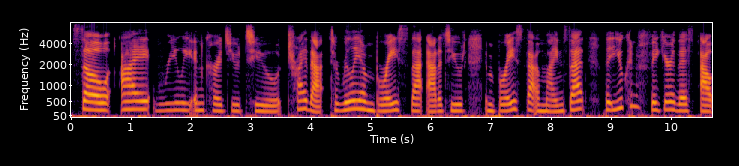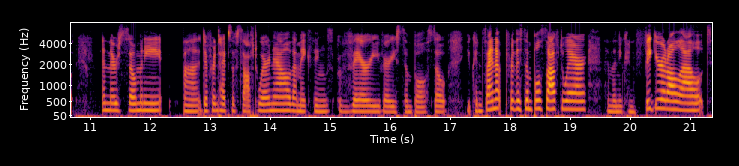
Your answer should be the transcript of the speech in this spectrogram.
So I really encourage you to try that, to really embrace that attitude, embrace that mindset that you can figure this out. And there's so many uh, different types of software now that make things very, very simple. So you can sign up for the simple software and then you can figure it all out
